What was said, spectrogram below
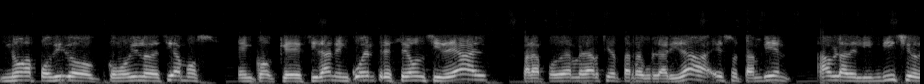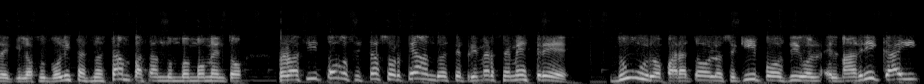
no ha podido, como bien lo decíamos, en, que Zidane encuentre ese once ideal para poderle dar cierta regularidad. Eso también habla del indicio de que los futbolistas no están pasando un buen momento, pero así todo se está sorteando este primer semestre duro para todos los equipos. Digo, el Madrid cae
